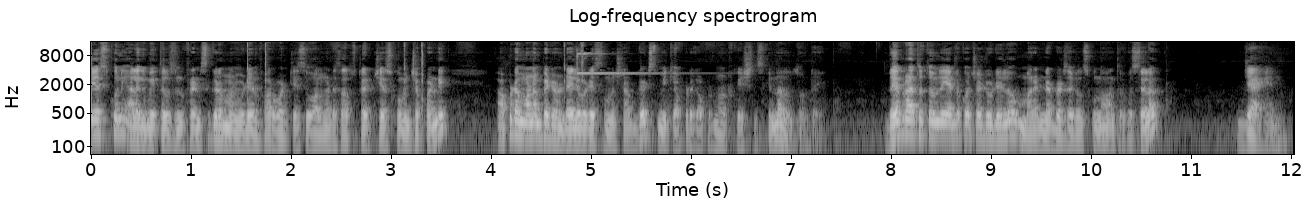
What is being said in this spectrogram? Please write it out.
చేసుకుని అలాగే మీకు తెలిసిన ఫ్రెండ్స్ కూడా మన వీడియోని ఫార్వర్డ్ చేసి వాళ్ళని సబ్స్క్రైబ్ చేసుకోమని చెప్పండి. అప్పుడే మనం పెట్టిన డైలీ వీడియోస్ సంబంధించిన అప్డేట్స్ మీకు ఎప్పటికప్పుడు నోటిఫికేషన్స్ కింద అందుతుంటాయి. రేపు రాత్రి తొమ్మిది గంటలకు వచ్చే వీడియోలో మరిన్ని అప్డేట్స్ కలుసుకుందాం అంతకు సెలవు. జై హింద్.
